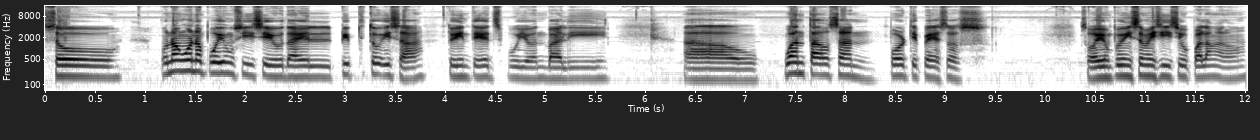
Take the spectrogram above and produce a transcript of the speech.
So, unang-una po yung CCU dahil 52 isa, 20 heads po yun, bali ah, 1,040 pesos. So, ayun po yung sa may sisiw pa lang, ano.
